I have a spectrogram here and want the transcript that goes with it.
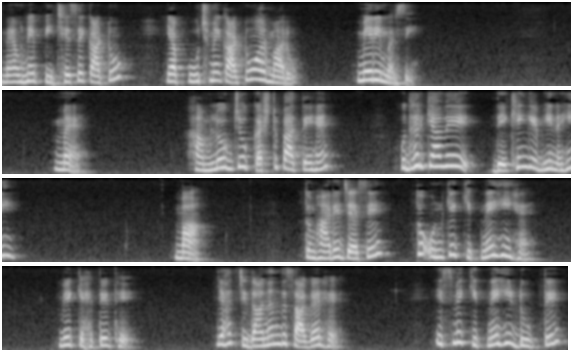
मैं उन्हें पीछे से काटूं या पूछ में काटूं और मारूं? मेरी मर्ज़ी। मैं, हम लोग जो कष्ट पाते हैं, उधर क्या वे देखेंगे भी नहीं? माँ, तुम्हारे जैसे तो उनके कितने ही हैं। वे कहते थे, यह चिदानंद सागर है। इसमें कितने ही डूबते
